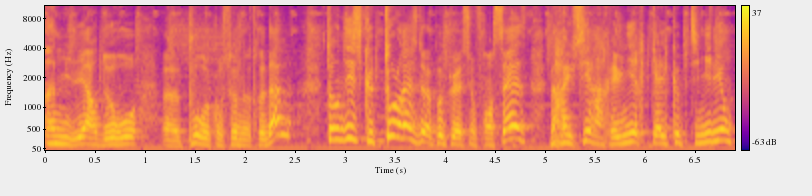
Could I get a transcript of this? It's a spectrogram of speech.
1 milliard d'euros euh, pour reconstruire Notre-Dame, tandis que tout le reste de la population française va réussir à réunir quelques petits millions.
